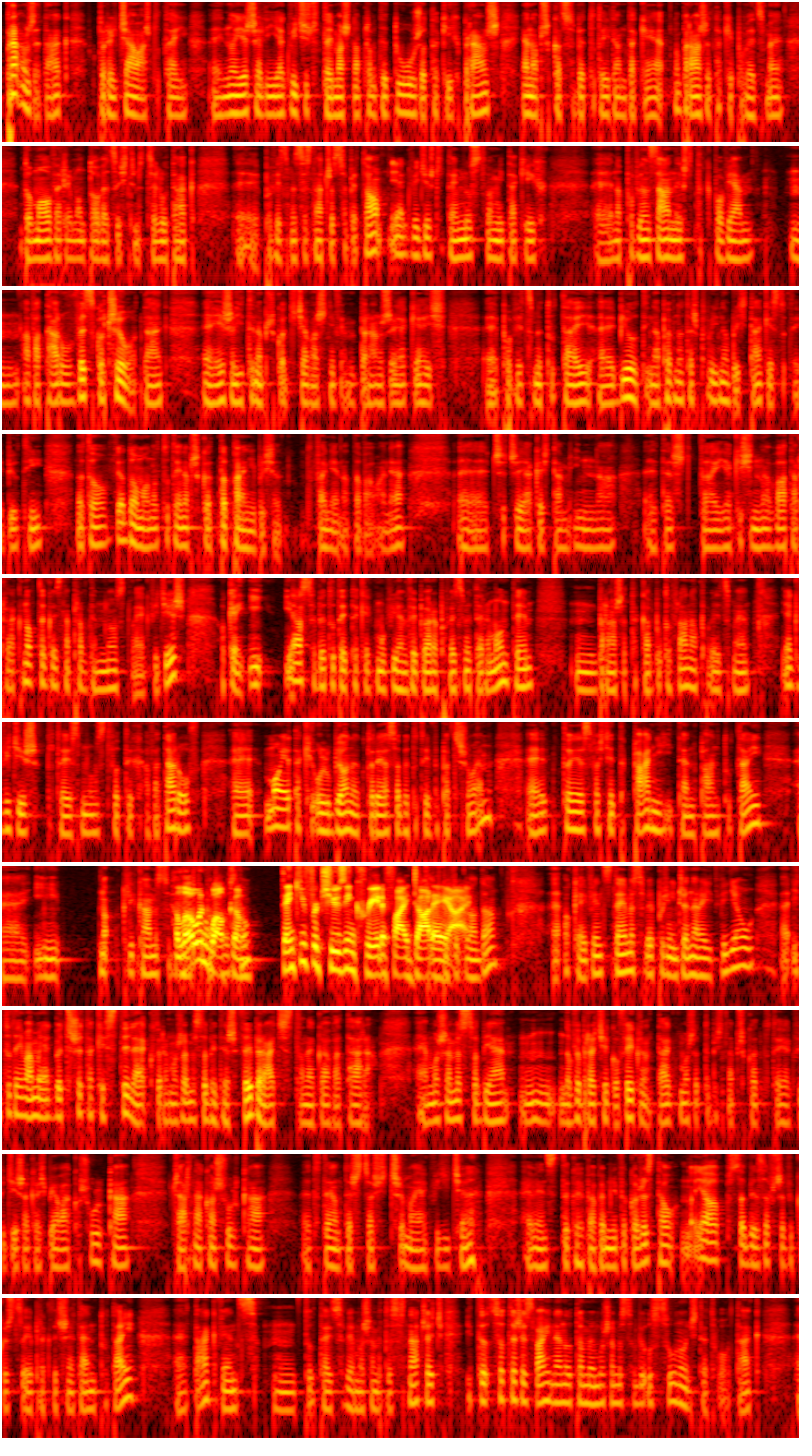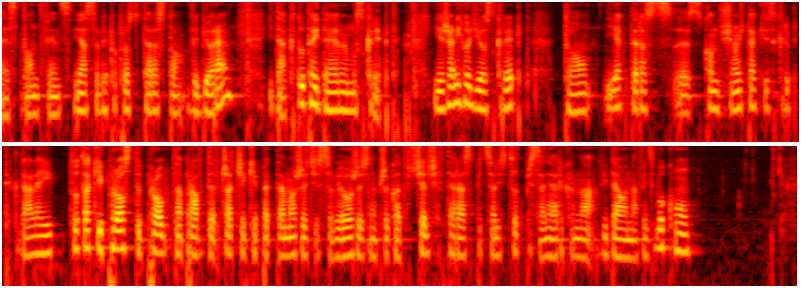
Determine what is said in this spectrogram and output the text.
branżę, tak, w której działasz tutaj. E, No jeżeli, jak widzisz, tutaj masz naprawdę dużo takich branż. Ja na przykład sobie tutaj dam takie, no branże takie powiedzmy domowe, remontowe, coś w tym stylu, tak, e, powiedzmy zaznaczę sobie to. Jak widzisz, tutaj mnóstwo mi takich, e, no powiązanych, że tak powiem, awatarów wyskoczyło, tak? E, Jeżeli ty na przykład działasz, nie wiem, w branży jakiejś, e, powiedzmy tutaj e, beauty, na pewno też powinno być, tak? Jest tutaj beauty, no to wiadomo, no tutaj na przykład ta pani by się fajnie nadawała, nie? Czy, czy jakaś tam inna, też tutaj jakiś inny awatar, tak? No tego jest naprawdę mnóstwo, jak widzisz. Okej, i ja sobie tutaj, tak jak mówiłem, wybiorę powiedzmy te remonty, mm, branża taka budowlana powiedzmy. Jak widzisz, tutaj jest mnóstwo tych awatarów. Moje takie ulubione, które ja sobie tutaj wypatrzyłem, to jest właśnie ta pani i ten pan tutaj e, i no, klikamy sobie Hello and welcome. Thank you for choosing Tak Creatify.ai. wygląda. E, Ok, więc dajemy sobie później Generate Video e, i tutaj mamy jakby trzy takie style, które możemy sobie też wybrać z danego awatara. Możemy sobie mm, no, wybrać jego wygląd, tak? Może to być na przykład tutaj, jak widzisz, jakaś biała koszulka, czarna koszulka. E, Tutaj on też coś trzyma, jak widzicie, e, więc tego chyba bym nie wykorzystał. No ja sobie zawsze wykorzystuję praktycznie ten tutaj, e, tak? Więc mm, tutaj sobie możemy to zaznaczyć i to, co też jest fajne, no to my możemy sobie usunąć te tło, tak? Stąd, więc ja sobie po prostu teraz to wybiorę i tak, tutaj dajemy mu skrypt. Jeżeli chodzi o skrypt, to jak teraz, skąd wziąć taki skrypt i tak dalej, to taki prosty prompt naprawdę w czacie GPT możecie sobie użyć, na przykład wciel się w teraz specjalistę od pisania reklam na wideo na Facebooku,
